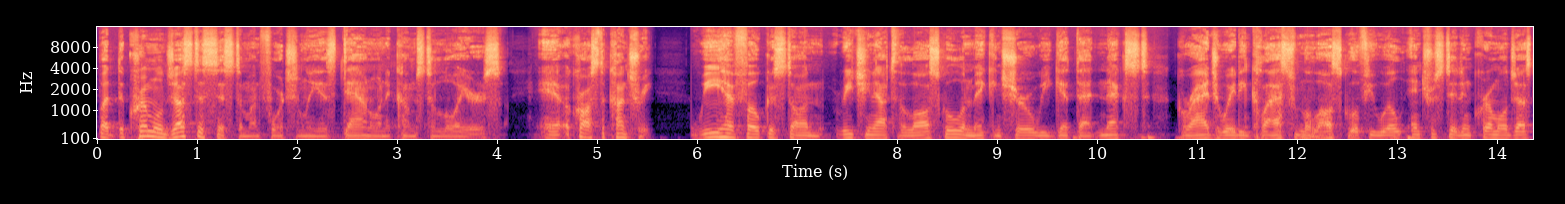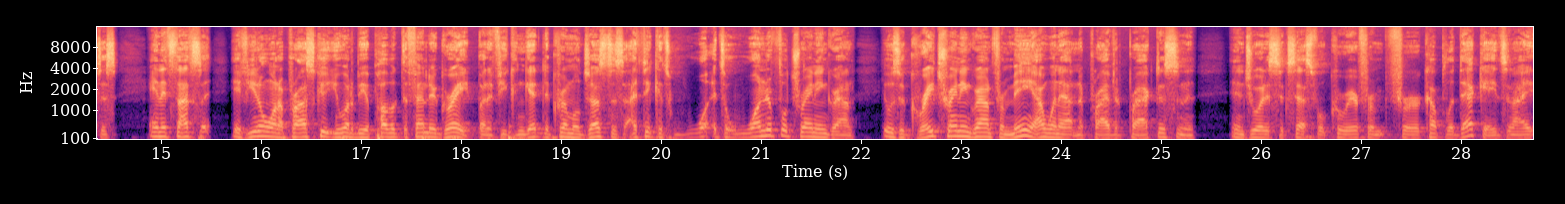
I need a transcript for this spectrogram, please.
but the criminal justice system, unfortunately, is down when it comes to lawyers uh, across the country. We have focused on reaching out to the law school and making sure we get that next graduating class from the law school, if you will, interested in criminal justice. And it's not, if you don't want to prosecute, you want to be a public defender, great. But if you can get into criminal justice, I think it's, it's a wonderful training ground. It was a great training ground for me. I went out into private practice and enjoyed a successful career for, for a couple of decades. And I,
